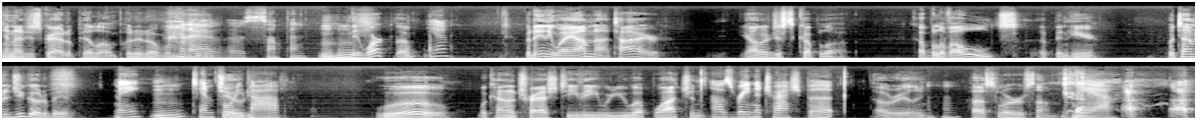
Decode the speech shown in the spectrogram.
And I just grabbed a pillow and put it over my I head. know. It was something. hmm It worked though. Yeah. But anyway, I'm not tired. Y'all are just a couple of couple of olds up in here. What time did you go to bed? Me? Mm-hmm. 1045. Whoa. What kind of trash TV were you up watching? I was reading a trash book. Oh, really? Mm-hmm. Hustler or something? Yeah.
